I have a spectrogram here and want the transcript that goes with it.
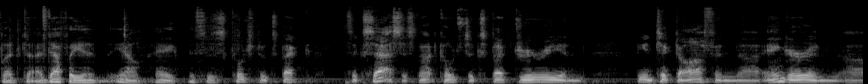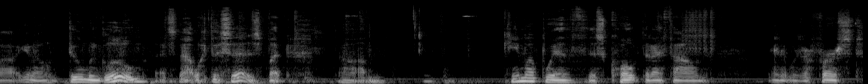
But uh, definitely, uh, you know, hey, this is coach to expect success. It's not coach to expect dreary and being ticked off and uh, anger and uh, you know doom and gloom. That's not what this is. But um, came up with this quote that I found, and it was our first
